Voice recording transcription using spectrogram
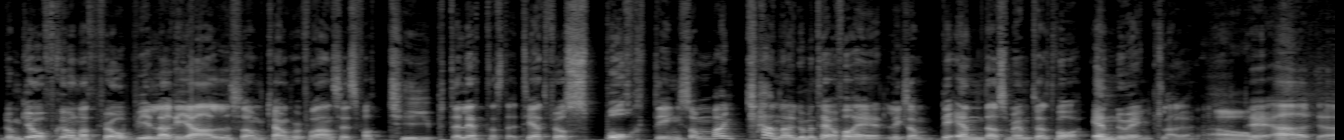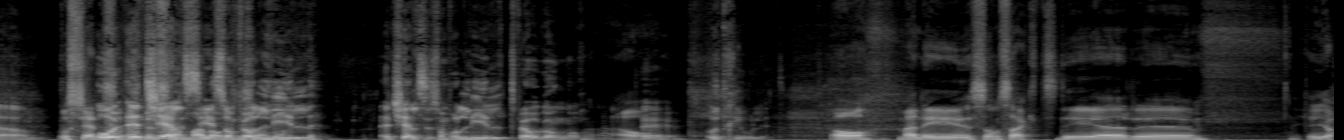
de går från att få Villarreal som kanske får anses vara typ det lättaste till att få Sporting som man kan argumentera för är liksom det enda som eventuellt var ännu enklare. Ja. Det är uh, Och, och ett Chelsea som får Lill Ett Chelsea som får Lill två gånger. Ja. Det är otroligt Ja, men det är som sagt, det är... Eh, ja,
